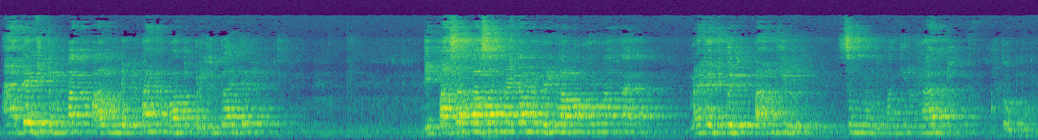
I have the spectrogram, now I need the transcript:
ada di tempat paling depan waktu beribadah, di pasar-pasar mereka menerima penghormatan. Mereka juga dipanggil, senang dipanggil rabi atau guru.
